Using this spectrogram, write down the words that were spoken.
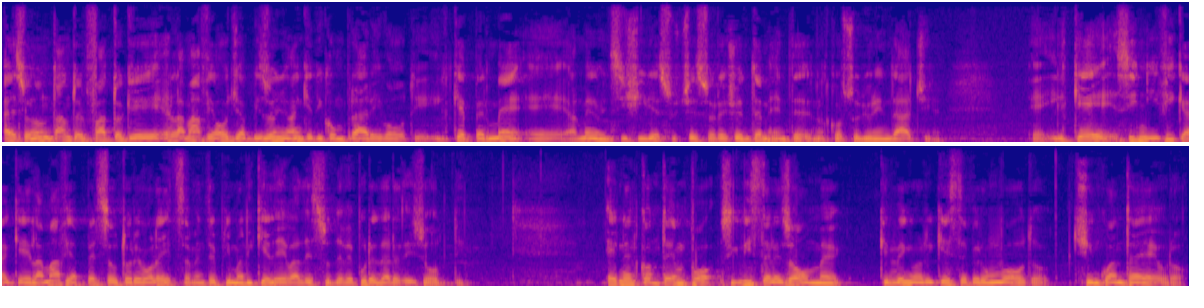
adesso non tanto il fatto che la mafia oggi ha bisogno anche di comprare i voti il che per me è, almeno in Sicilia è successo recentemente nel corso di un'indagine. Eh, il che significa che la mafia ha perso autorevolezza mentre prima li chiedeva adesso deve pure dare dei soldi e nel contempo, viste le somme che vengono richieste per un voto, 50 euro,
